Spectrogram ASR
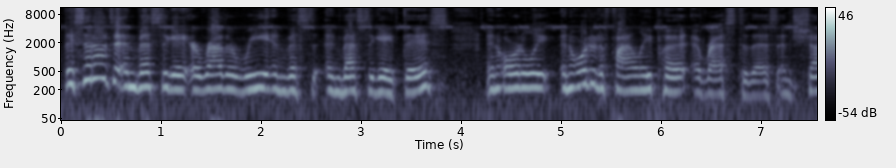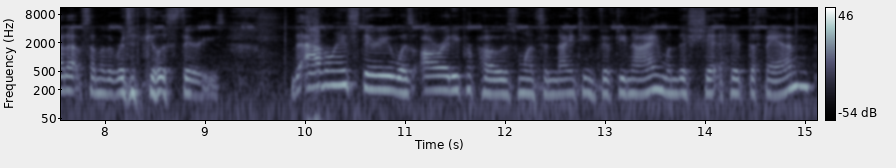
they set out to investigate, or rather, re-investigate this in orderly in order to finally put a rest to this and shut up some of the ridiculous theories. The avalanche theory was already proposed once in 1959 when this shit hit the fan.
